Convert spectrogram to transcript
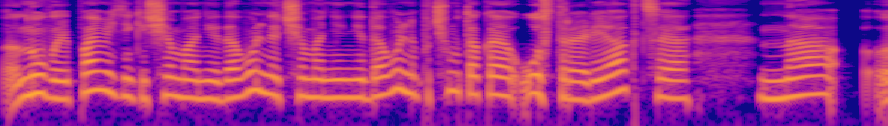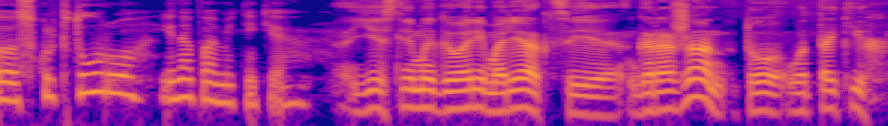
новые памятники, чем они довольны, чем они недовольны. Почему такая острая реакция на э, скульптуру и на памятники. Если мы говорим о реакции горожан, то вот таких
